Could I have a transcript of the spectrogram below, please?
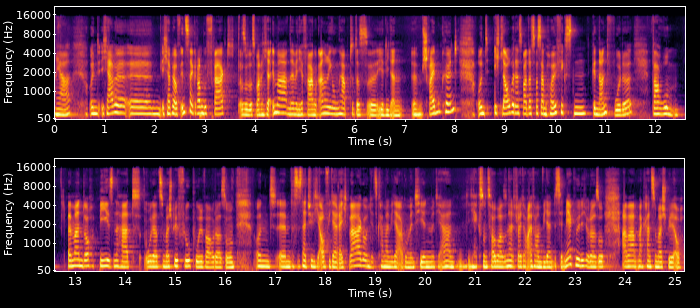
Ja, und ich habe, äh, ich habe ja auf Instagram gefragt, also das mache ich ja immer, ne, wenn ihr Fragen und Anregungen habt, dass äh, ihr die dann ähm, schreiben könnt. Und ich glaube, das war das, was am häufigsten genannt wurde. Warum? Wenn man doch Besen hat oder zum Beispiel Flohpulver oder so. Und ähm, das ist natürlich auch wieder recht vage und jetzt kann man wieder argumentieren mit, ja, die Hexen und Zauberer sind halt vielleicht auch einfach wieder ein bisschen merkwürdig oder so. Aber man kann zum Beispiel auch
